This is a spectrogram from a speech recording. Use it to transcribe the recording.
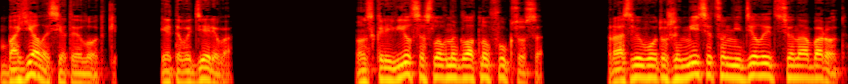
боялась этой лодки, этого дерева. Он скривился, словно глотнув уксуса. Разве вот уже месяц он не делает все наоборот?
